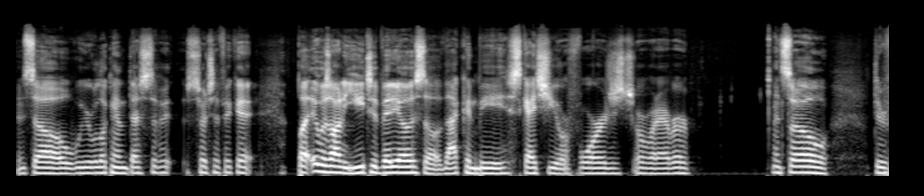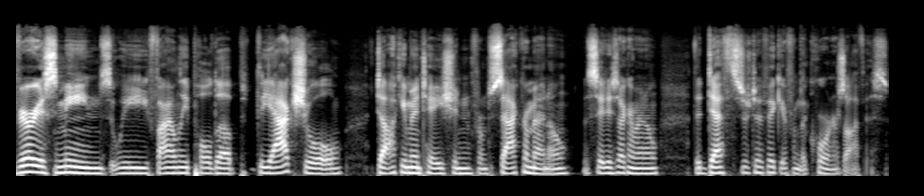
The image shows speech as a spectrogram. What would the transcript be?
And so we were looking at the certificate, but it was on a YouTube video, so that can be sketchy or forged or whatever. And so, through various means, we finally pulled up the actual documentation from Sacramento, the city of Sacramento, the death certificate from the coroner's office,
